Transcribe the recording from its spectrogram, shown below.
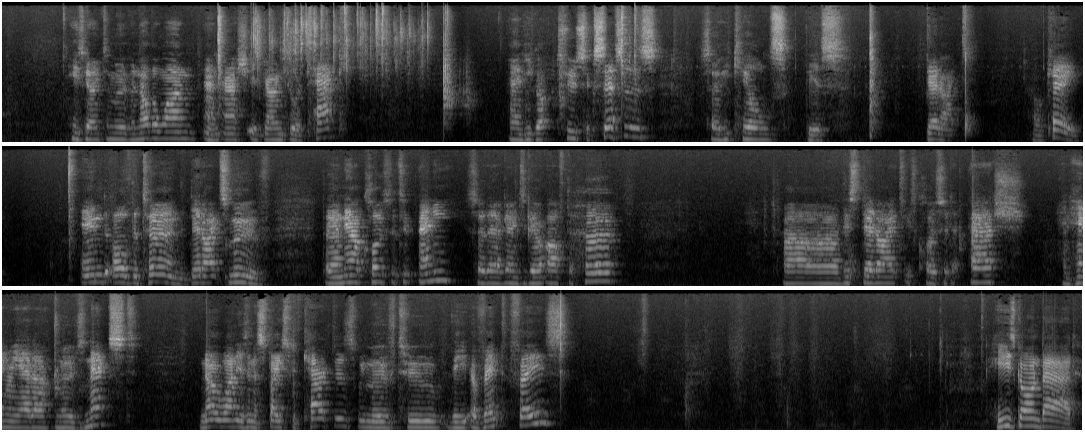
He's going to move another one, and Ash is going to attack. And he got two successes, so he kills this Deadite. Okay, end of the turn. The Deadites move. They are now closer to Annie, so they are going to go after her. Uh, this Deadite is closer to Ash, and Henrietta moves next. No one is in a space with characters. We move to the event phase. He's gone bad.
